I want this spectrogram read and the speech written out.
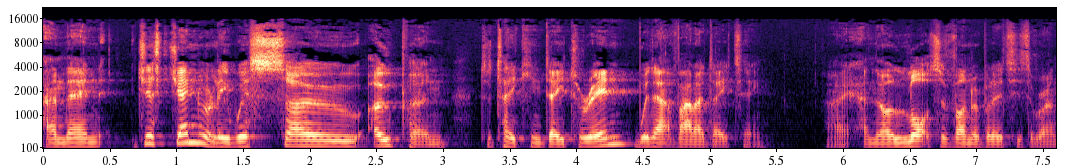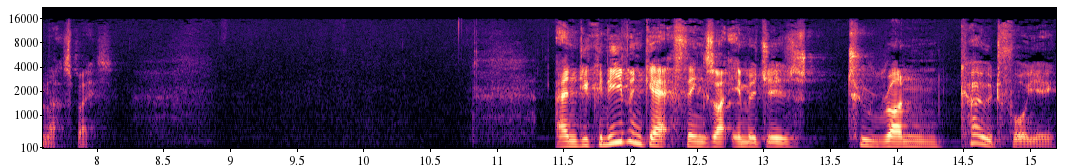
And then just generally, we're so open to taking data in without validating. Right? And there are lots of vulnerabilities around that space. And you can even get things like images to run code for you.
